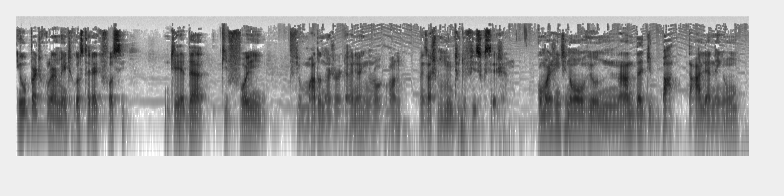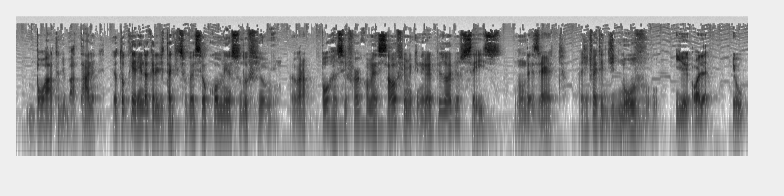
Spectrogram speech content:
Eu particularmente gostaria que fosse Jeddah, que foi filmado na Jordânia, em Rogue One, mas acho muito difícil que seja. Como a gente não ouviu nada de batalha, nenhum boato de batalha, eu tô querendo acreditar que isso vai ser o começo do filme. Agora, porra, se for começar o filme que nem o episódio 6, num deserto, a gente vai ter de novo. E olha, eu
